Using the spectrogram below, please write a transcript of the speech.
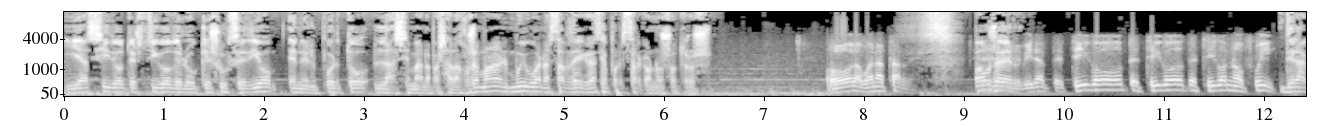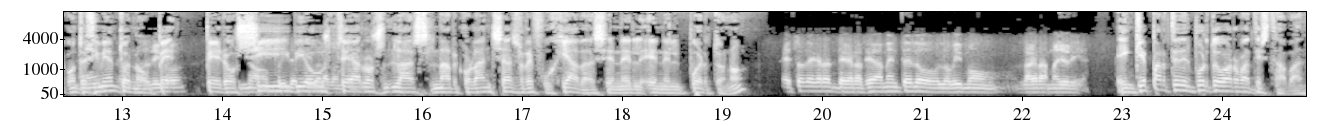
y ha sido testigo de lo que sucedió en el puerto la semana pasada. José Manuel, muy buenas tardes, gracias por estar con nosotros. Hola, buenas tardes. Vamos a ver. Eh, mira, testigo, testigo, testigo no fui. Del acontecimiento ¿Eh? no, pero sí vio usted a los, las narcolanchas refugiadas en el, en el puerto, ¿no? Eso desgraciadamente lo, lo vimos la gran mayoría. ¿En qué parte del puerto de Barbate estaban?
